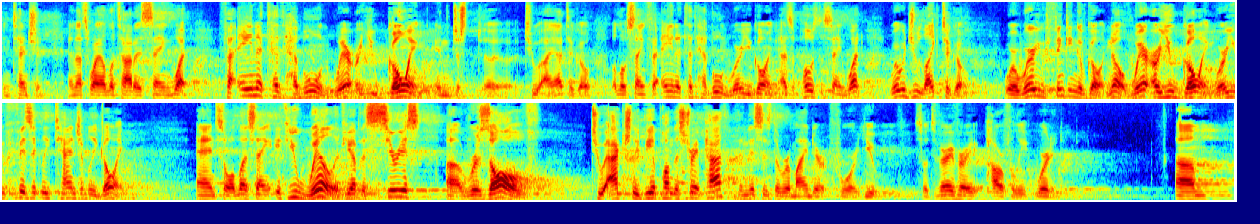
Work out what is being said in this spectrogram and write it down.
intention. And that's why Allah Ta'ala is saying, What? فَأَيْنَ تَذْهَبُونَ Where are you going? In just uh, two ayat ago, Allah was saying, فَأَيْنَ تَذْهَبُونَ Where are you going? As opposed to saying, What? Where would you like to go? Or where are you thinking of going? No, where are you going? Where are you physically, tangibly going? And so Allah is saying, if you will, if you have the serious uh, resolve to actually be upon the straight path, then this is the reminder for you. So it's very, very powerfully worded. Um,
